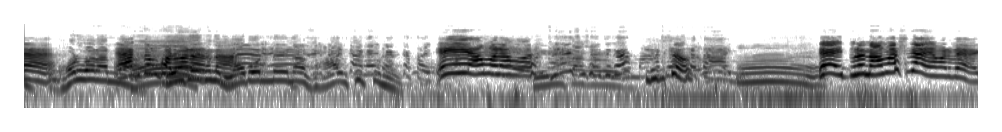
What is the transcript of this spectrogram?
হ্যাঁ। ঘরোয়া রান্না। একদম ঘরোয়া রান্না। লবণ নেই না ঝাল কিছু নেই। এই আমার আমার দেখছ? এই তোরা নামাস নাই আমার ব্যাগ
